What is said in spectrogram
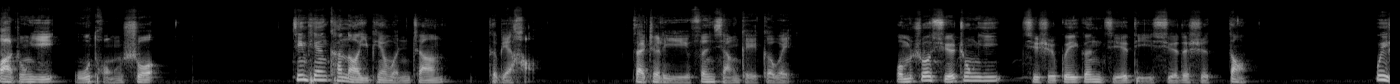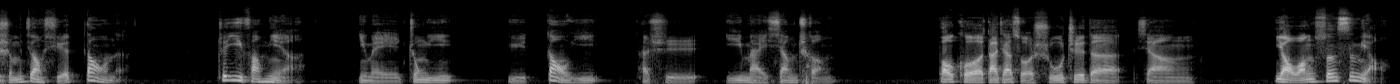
华中医吴桐说：“今天看到一篇文章，特别好，在这里分享给各位。我们说学中医，其实归根结底学的是道。为什么叫学道呢？这一方面啊，因为中医与道医它是一脉相承，包括大家所熟知的，像药王孙思邈，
